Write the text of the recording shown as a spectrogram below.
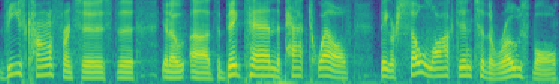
these conferences, the you know uh, the Big Ten, the Pac-12, they are so locked into the Rose Bowl.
